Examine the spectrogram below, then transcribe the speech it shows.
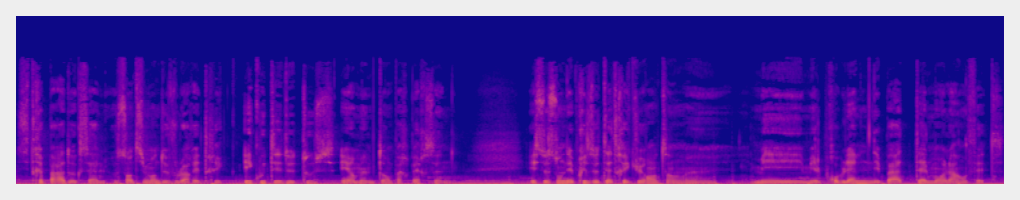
c'est très paradoxal, au sentiment de vouloir être écouté de tous et en même temps par personne. Et ce sont des prises de tête récurrentes, hein, euh, mais, mais le problème n'est pas tellement là en fait.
